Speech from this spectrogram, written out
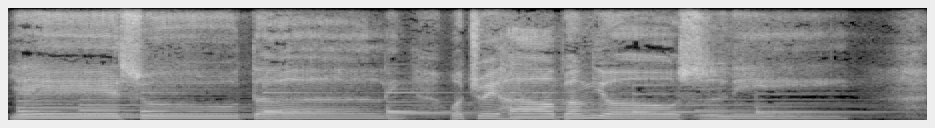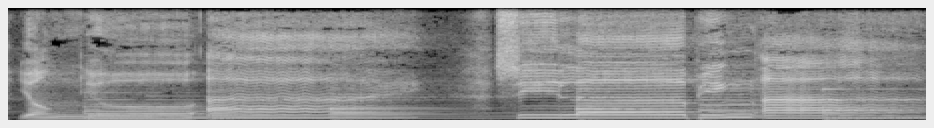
耶稣的灵，我最好朋友是你，拥有爱，喜乐平安。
